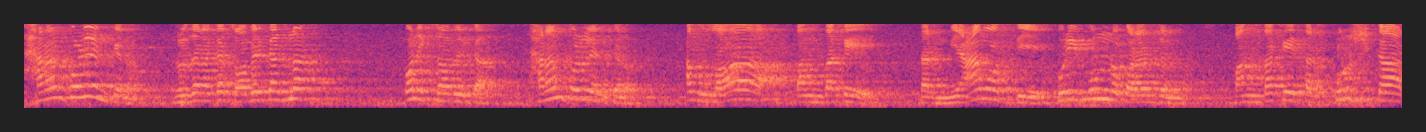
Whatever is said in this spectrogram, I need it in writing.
হারাম করলেন কেন? রোজা রাখা সবের কাজ না? অনেক সবের কাজ। হারাম করলেন কেন? আল্লাহ বান্দাকে তার নিয়ামত দিয়ে পরিপূর্ণ করার জন্য, বান্দাকে তার পুরস্কার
